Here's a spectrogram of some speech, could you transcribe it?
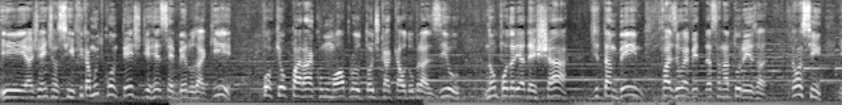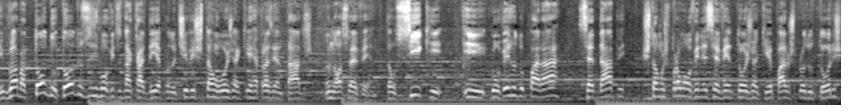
E a gente, assim, fica muito contente de recebê-los aqui, porque o Pará, como o maior produtor de cacau do Brasil, não poderia deixar de também fazer um evento dessa natureza. Então, assim, engloba todo, todos os envolvidos na cadeia produtiva estão hoje aqui representados no nosso evento. Então, SIC e Governo do Pará, SEDAP, estamos promovendo esse evento hoje aqui para os produtores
